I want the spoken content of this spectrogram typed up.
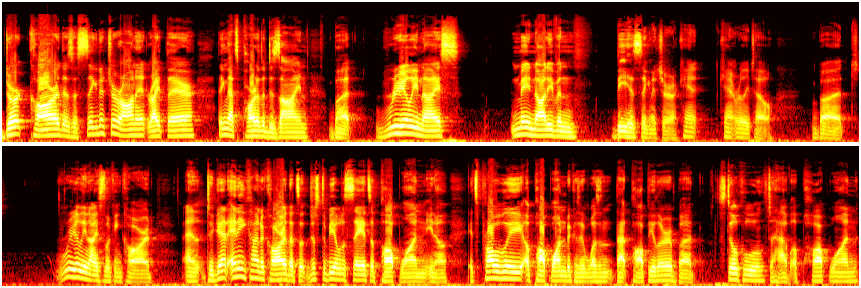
Dirk card. There's a signature on it right there. I think that's part of the design, but really nice. May not even be his signature. I can't can't really tell, but really nice looking card. And to get any kind of card that's a, just to be able to say it's a pop one, you know, it's probably a pop one because it wasn't that popular, but still cool to have a pop one.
